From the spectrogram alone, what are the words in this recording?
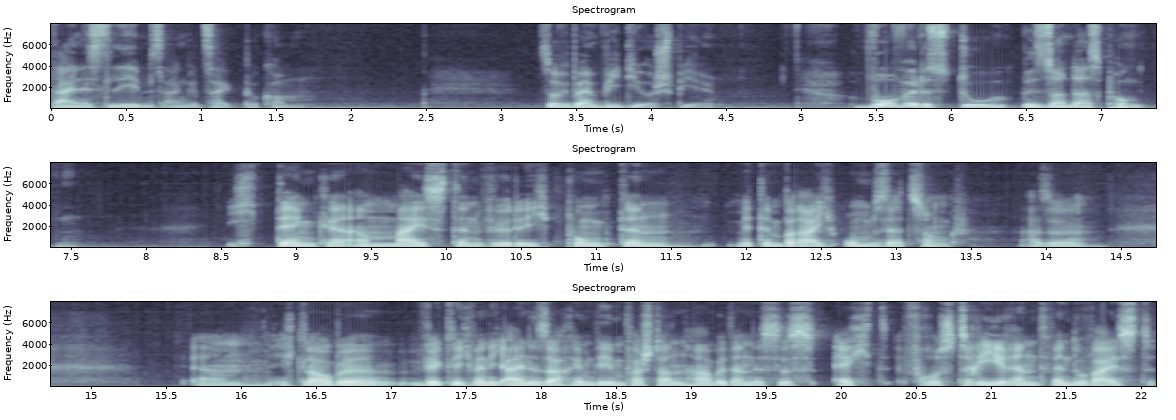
deines Lebens angezeigt bekommen. So wie beim Videospiel. Wo würdest du besonders punkten? Ich denke, am meisten würde ich punkten mit dem Bereich Umsetzung. Also ähm, ich glaube wirklich, wenn ich eine Sache im Leben verstanden habe, dann ist es echt frustrierend, wenn du weißt,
